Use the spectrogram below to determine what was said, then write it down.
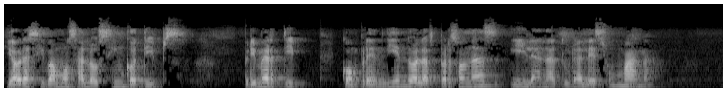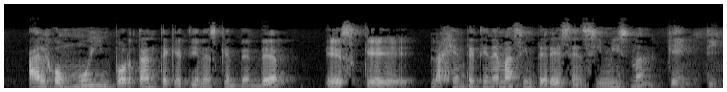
Y ahora sí vamos a los cinco tips. Primer tip, comprendiendo a las personas y la naturaleza humana. Algo muy importante que tienes que entender es que la gente tiene más interés en sí misma que en ti.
